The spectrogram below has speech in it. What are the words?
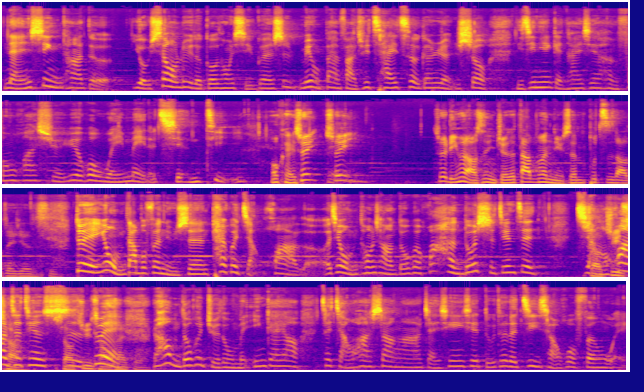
男性他的有效率的沟通习惯是没有办法去猜测跟忍受你今天给他一些很风花雪月或唯美的前提。OK，所以所以。所以林慧老师，你觉得大部分女生不知道这件事？对，因为我们大部分女生太会讲话了，而且我们通常都会花很多时间在讲话这件事。对，然后我们都会觉得我们应该要在讲话上啊，展现一些独特的技巧或氛围。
